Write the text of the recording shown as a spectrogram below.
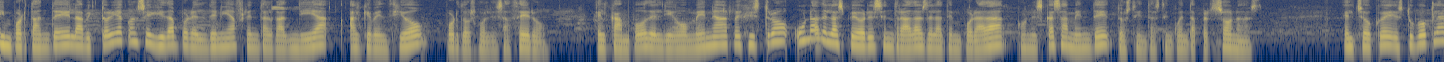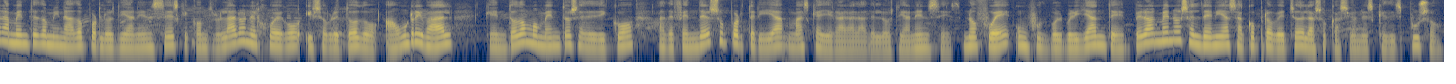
Importante la victoria conseguida por el Denia frente al Gandía, al que venció por dos goles a cero. El campo del Diego Mena registró una de las peores entradas de la temporada con escasamente 250 personas. El choque estuvo claramente dominado por los dianenses que controlaron el juego y sobre todo a un rival que en todo momento se dedicó a defender su portería más que a llegar a la de los dianenses. No fue un fútbol brillante, pero al menos el Denia sacó provecho de las ocasiones que dispuso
